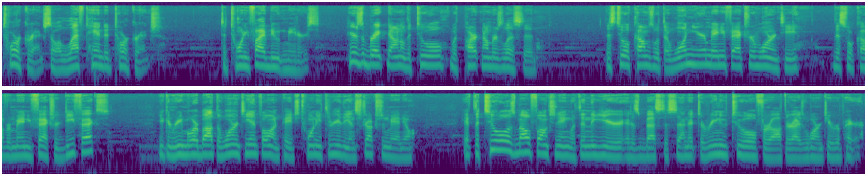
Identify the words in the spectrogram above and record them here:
torque wrench, so a left-handed torque wrench to 25 newton meters. Here's a breakdown of the tool with part numbers listed. This tool comes with a one-year manufacturer warranty. This will cover manufacturer defects. You can read more about the warranty info on page 23 of the instruction manual. If the tool is malfunctioning within the year, it is best to send it to RePneu Tool for authorized warranty repair.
